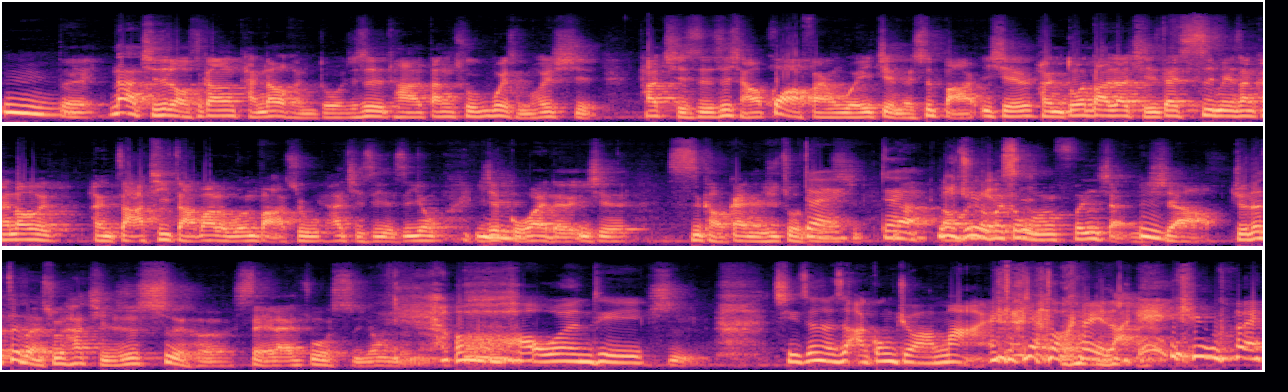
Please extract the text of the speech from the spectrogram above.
嗯，对。那其实老师刚刚谈到很多，就是他当初为什么会写。他其实是想要化繁为简的，是把一些很多大家其实，在市面上看到会很杂七杂八的文法书，它其实也是用一些国外的一些思考概念去做东西。对，那老师可不可以跟我们分享一下？觉得这本书它其实是适合谁来做使用的呢？哦，好问题。是，其实真的是阿公就阿妈，大家都可以来，因为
